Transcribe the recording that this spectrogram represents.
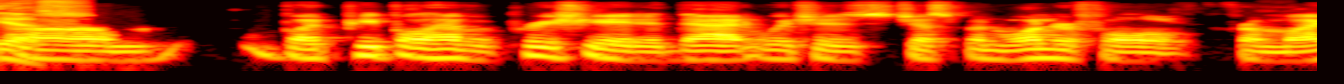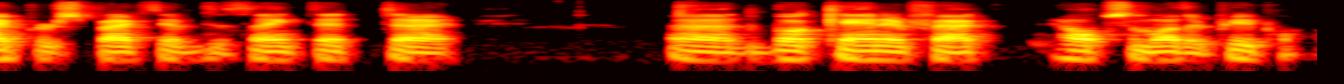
Yes. Um, but people have appreciated that, which has just been wonderful from my perspective to think that uh, uh, the book can, in fact, help some other people.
